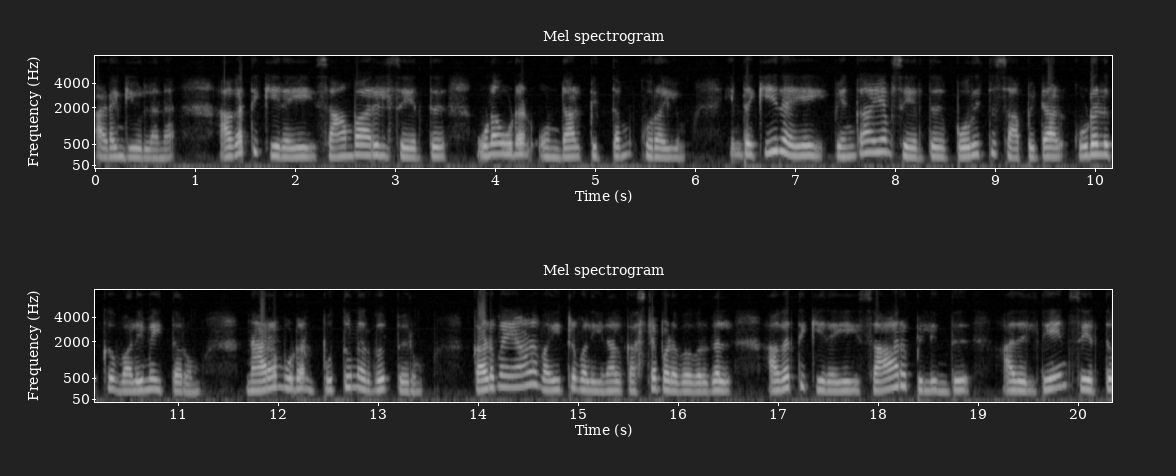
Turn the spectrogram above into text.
அடங்கியுள்ளன. அகத்திக்கீரையை சாம்பாரில் சேர்த்து உணவுடன் உண்டால் பித்தம் குறையும். இந்த கீரையை வெங்காயம் சேர்த்து பொரித்து சாப்பிட்டால் குடலுக்கு வலிமை தரும். நரம்புடன் புத்துணர்வு பெறும். கடுமையான வயிற்று வலியினால் கஷ்டப்படுபவர்கள் அகத்திக்கீரையை சாறு பிழிந்து அதில் தேன் சேர்த்து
